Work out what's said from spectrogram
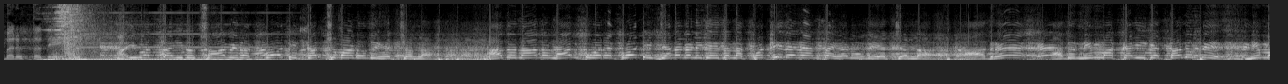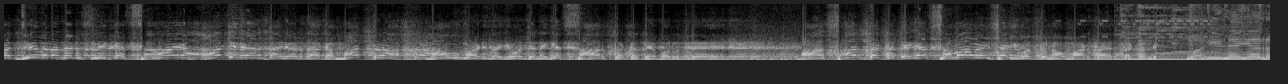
ಬರುತ್ತದೆ. ಐವತ್ತೈದು ಸಾವಿರ ಕೋಟಿ ಖರ್ಚು ಮಾಡೋದು ಹೆಚ್ಚಲ್ಲ. ಅದು ನಾನು ನಾಲ್ಕೂವರೆ ಕೋಟಿ ಜನಗಳಿಗೆ ಇದನ್ನ ಕೊಟ್ಟಿದ್ದೇನೆ ಅಂತ ಹೇಳುವುದು ಹೆಚ್ಚಲ್ಲ. ಆದ್ರೆ ಅದು ನಿಮ್ಮ ಕೈಗೆ ಸಹಾಯ ಆಗಿದೆ ಅಂತ ಹೇಳಿದಾಗ ಮಾತ್ರ ನಾವು ಮಾಡಿದ ಯೋಜನೆಗೆ ಸಾರ್ಥಕತೆ ಬರುತ್ತೆ. ಆ ಸಾರ್ಥಕತೆಯ ಸಮಾವೇಶ ಇವತ್ತು ನಾವು ಮಾಡ್ತಾ ಇರ್ತಕ್ಕಂಥ ಮಹಿಳೆಯರ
